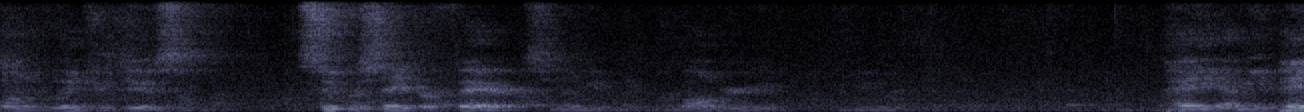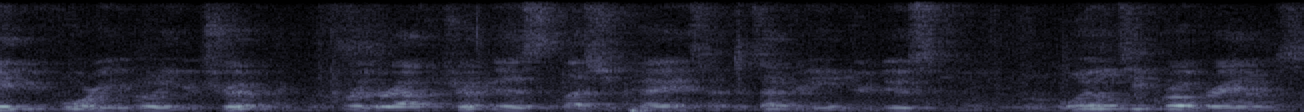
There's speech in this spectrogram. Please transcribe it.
one who introduced super saver fares. You know, you, the longer pay, I mean, you pay before you go to your trip. The further out the trip is, the less you pay, et cetera, et cetera. He introduced loyalty programs,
